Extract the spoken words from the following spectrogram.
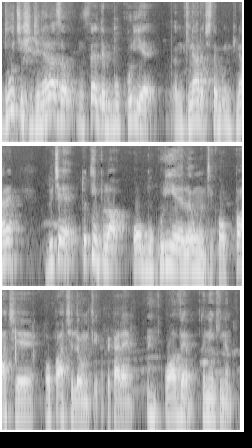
duce și generează un fel de bucurie. Închinarea, această închinare duce tot timpul la o bucurie lăuntrică, o pace, o pace lăuntrică pe care o avem când ne închinăm.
